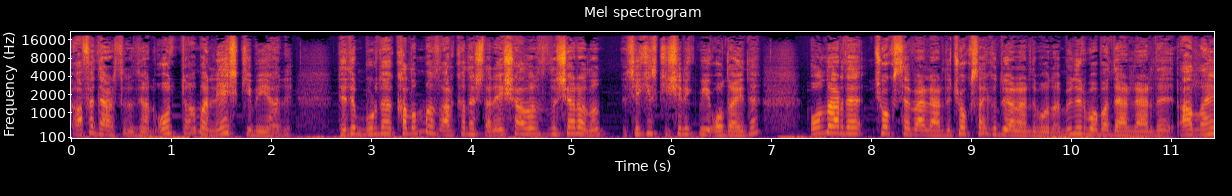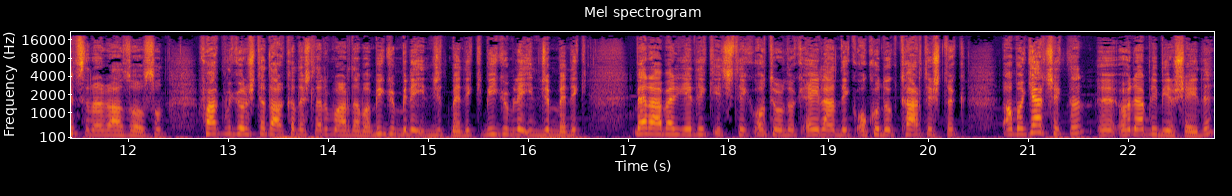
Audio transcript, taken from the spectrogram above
affedersiniz yani ottu ama leş gibi yani. Dedim burada kalınmaz arkadaşlar eşyalarınızı dışarı alın. 8 kişilik bir odaydı. Onlar da çok severlerdi, çok saygı duyarlardı bana. Münir Baba derlerdi. Allah hepsinden razı olsun. Farklı görüşte de arkadaşlarım vardı ama bir gün bile incitmedik, bir gün bile incinmedik. Beraber yedik, içtik, oturduk, eğlendik, okuduk, tartıştık. Ama gerçekten e, önemli bir şeydi.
